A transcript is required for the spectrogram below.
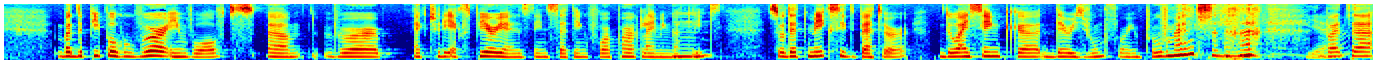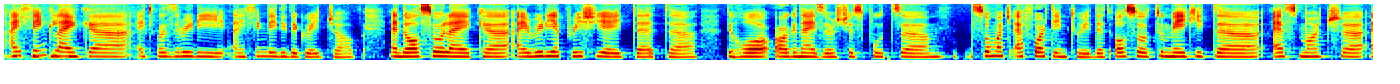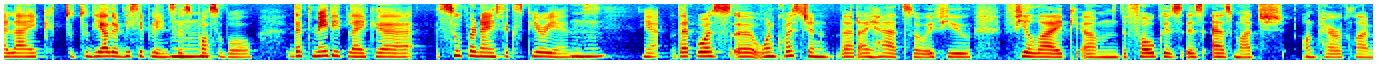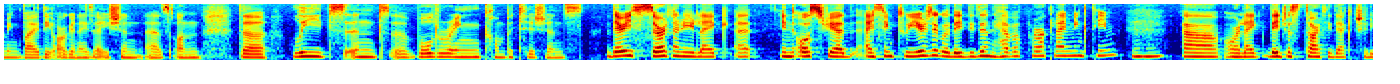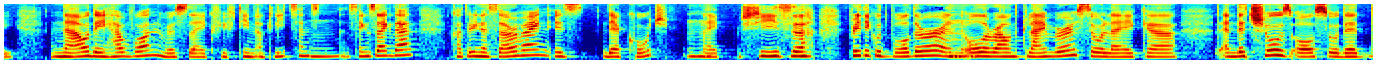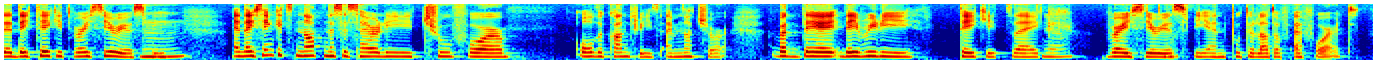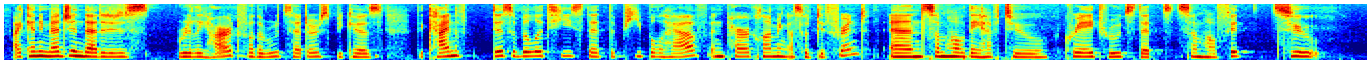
but the people who were involved um, were actually experienced in setting for paraclimbing Mhm. athletes. So that makes it better. Though I think uh, there is room for improvement. Yeah. But uh, I think like uh, it was really, I think they did a great job. And also like uh, I really appreciate that uh, the whole organizers just put um, so much effort into it that also to make it uh, as much uh, alike to, to the other disciplines as Mhm. possible. That made it like a super nice experience. Mhm. Yeah. That was uh, one question that I had. So, if you feel like um, the focus is as much on paraclimbing by the organization as on the leads and uh, bouldering competitions. There is certainly like uh, in Austria, I think two years ago, they didn't have a paraclimbing team. uh, or like they just started actually. Now they have one with like 15 athletes and Mm. things like that. Katharina Saurwein is their coach. Mhm. Like she's a pretty good boulderer and Mhm. all around climber. So like, uh, and that shows also that that they take it very seriously. Mhm. And I think it's not necessarily true for all the countries. I'm not sure, but they they really take it like Yeah. very seriously and put a lot of effort. I can imagine that it is really hard for the route setters because the kind of disabilities that the people have in paraclimbing are so different and somehow they have to create routes that somehow fit to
